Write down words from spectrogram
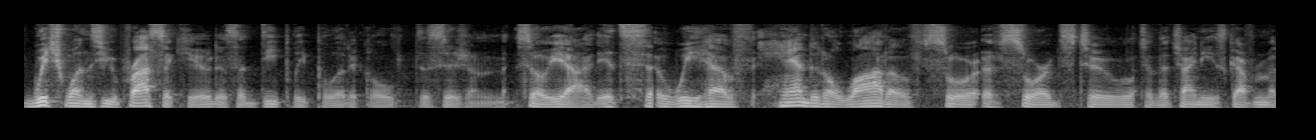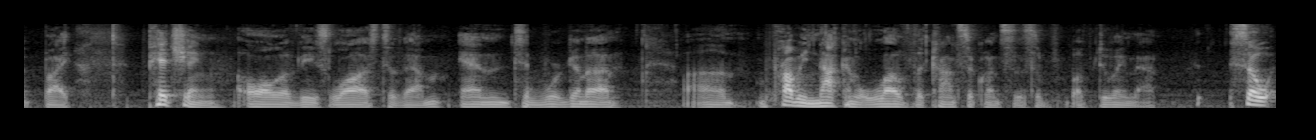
Which ones you prosecute is a deeply political decision. So yeah, it's we have handed a lot of uh, swords to to the Chinese government by pitching all of these laws to them, and we're gonna um, probably not going to love the consequences of, of doing that. So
